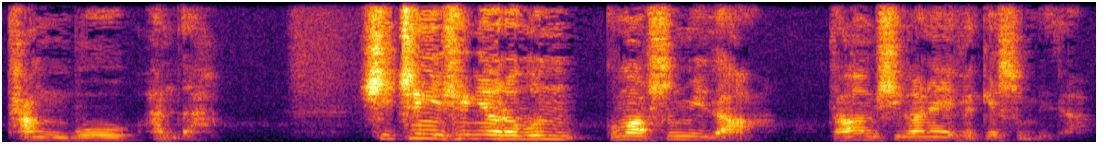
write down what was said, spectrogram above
당부한다. 시청해주신 여러분 고맙습니다. 다음 시간에 뵙겠습니다.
